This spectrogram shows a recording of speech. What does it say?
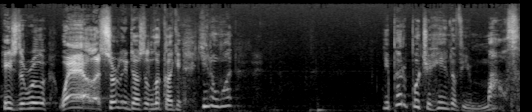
He's the ruler. Well, it certainly doesn't look like it. You know what? You better put your hand over your mouth.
